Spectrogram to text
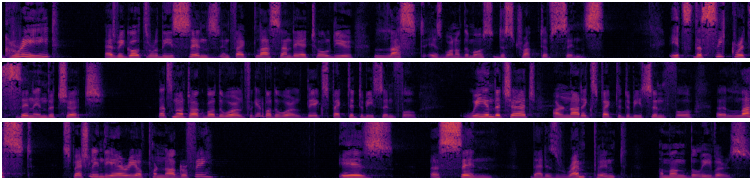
Greed as we go through these sins, in fact, last Sunday I told you lust is one of the most destructive sins. It's the secret sin in the church. Let's not talk about the world. Forget about the world. They expect it to be sinful. We in the church are not expected to be sinful. Uh, lust, especially in the area of pornography, is a sin that is rampant among believers.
